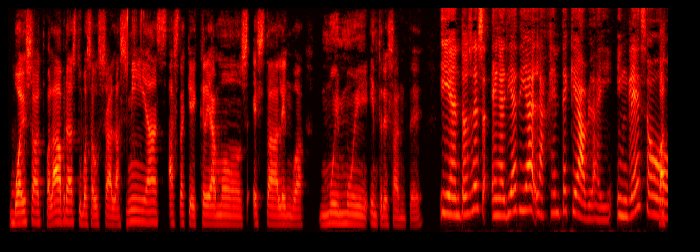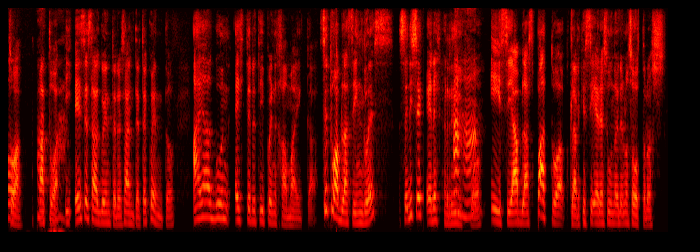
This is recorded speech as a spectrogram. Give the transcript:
voy a usar palabras, tú vas a usar las mías, hasta que creamos esta lengua muy, muy interesante. Y entonces, en el día a día, la gente que habla ahí, ¿inglés o...? Patua, patua. Y ese es algo interesante, te cuento. ¿Hay algún estereotipo en Jamaica? Si tú hablas inglés, se dice que eres rico. Y si hablas patua, claro que sí, eres uno de nosotros.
